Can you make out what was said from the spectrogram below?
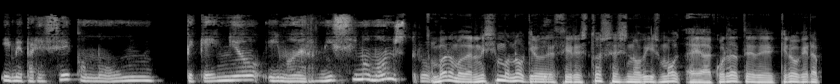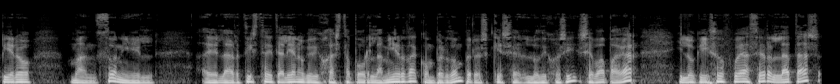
y me parece como un pequeño y modernísimo monstruo. Bueno, modernísimo no, quiero decir, esto es esnovismo. Eh, acuérdate de, creo que era Piero Manzoni, el, el artista italiano que dijo hasta por la mierda, con perdón, pero es que se, lo dijo así, se va a pagar. Y lo que hizo fue hacer latas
